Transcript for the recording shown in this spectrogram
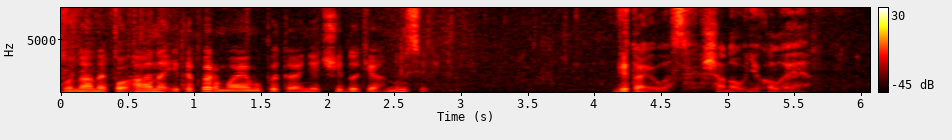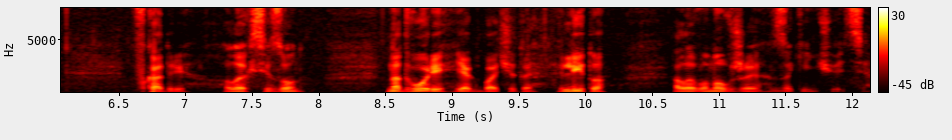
Вона непогана, і тепер маємо питання, чи дотягнуся. Вітаю вас, шановні колеги. В кадрі Олег Сізон. На дворі, як бачите, літо, але воно вже закінчується.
